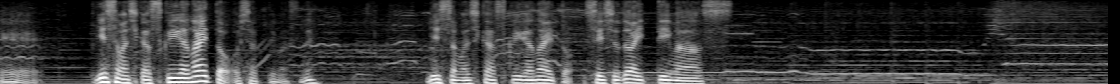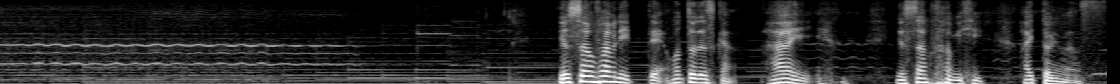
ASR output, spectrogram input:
えー、イエス様しか救いがないとおっしゃっていますね。イエス様しか救いがないと聖書では言っています。よっさんファミリーって本当ですか？はい。よっさんファミリー入っております。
